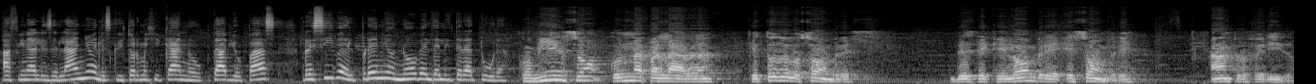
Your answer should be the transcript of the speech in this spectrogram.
A finales del año, el escritor mexicano Octavio Paz recibe el Premio Nobel de Literatura. Comienzo con una palabra que todos los hombres, desde que el hombre es hombre, han proferido.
